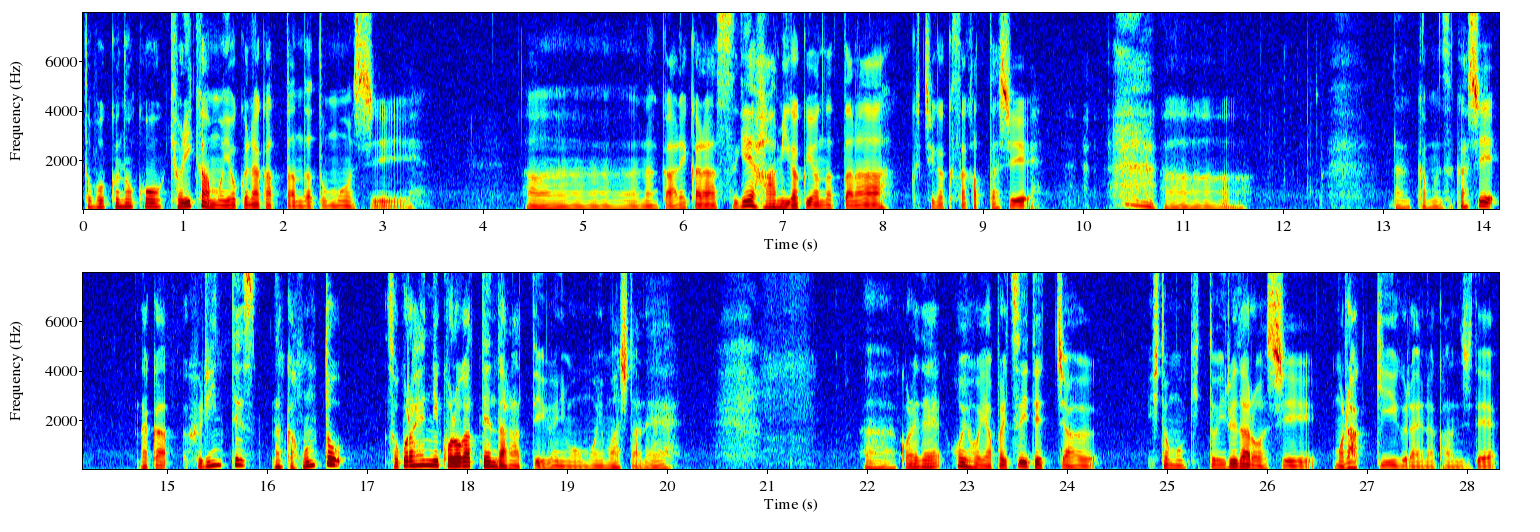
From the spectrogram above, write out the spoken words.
と僕のこう距離感も良くなかったんだと思うし。あー。なんかあれからすげえ歯磨くようになったな。口が臭かったし。あー。なんか難しい。なんか不倫ってなんかほんとそこら辺に転がってんだなっていうふうにも思いましたね。うん、これでホイホイやっぱりついてっちゃう人もきっといるだろうしもうラッキーぐらいな感じで。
